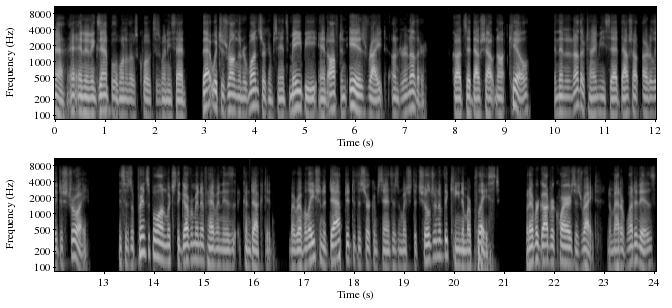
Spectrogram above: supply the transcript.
Yeah, and an example of one of those quotes is when he said, That which is wrong under one circumstance may be and often is right under another. God said, Thou shalt not kill. And then at another time he said, Thou shalt utterly destroy. This is a principle on which the government of heaven is conducted, by revelation adapted to the circumstances in which the children of the kingdom are placed. Whatever God requires is right, no matter what it is,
